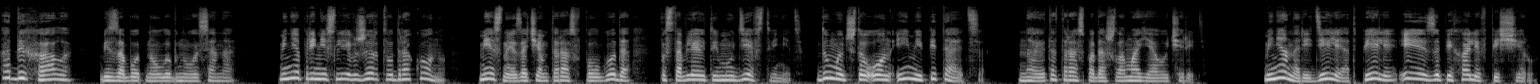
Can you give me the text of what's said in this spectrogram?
«Отдыхала», — беззаботно улыбнулась она. «Меня принесли в жертву дракону. Местные зачем-то раз в полгода поставляют ему девственниц. Думают, что он ими питается. На этот раз подошла моя очередь. Меня нарядили, отпели и запихали в пещеру.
